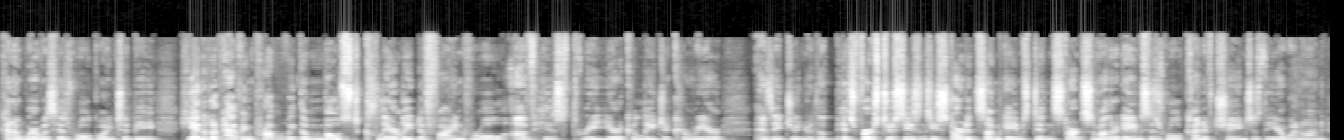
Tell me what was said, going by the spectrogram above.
Kind of where was his role going to be? He ended up having probably the most clearly defined role of his three year collegiate career as a junior. The, his first two seasons, he started some games, didn't start some other games. His role kind of changed as the year went on.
